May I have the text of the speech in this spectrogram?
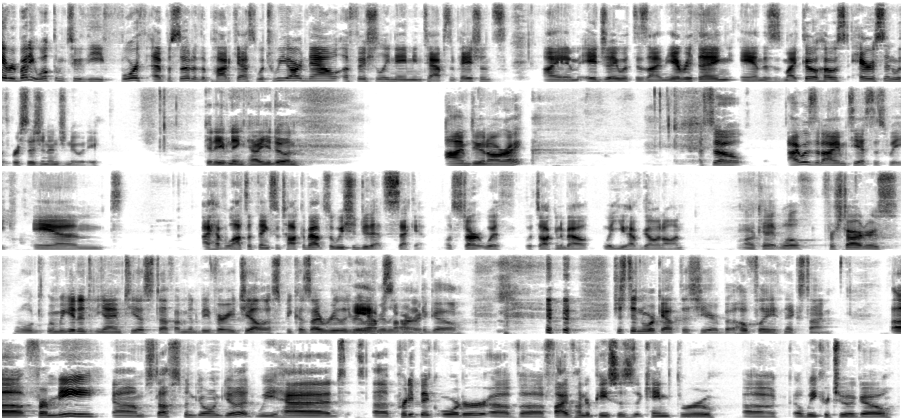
Hey, everybody, welcome to the fourth episode of the podcast, which we are now officially naming Taps and Patience. I am AJ with Design the Everything, and this is my co host, Harrison with Precision Ingenuity. Good evening. How are you doing? I'm doing all right. So, I was at IMTS this week, and I have lots of things to talk about, so we should do that second. Let's start with with talking about what you have going on. Okay, well, for starters, we'll, when we get into the IMTS stuff, I'm going to be very jealous because I really, really, Yeah, really sorry. wanted to go. Just didn't work out this year, but hopefully next time. Uh, for me, um, stuff's been going good. We had a pretty big order of uh, 500 pieces that came through uh, a week or two ago,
